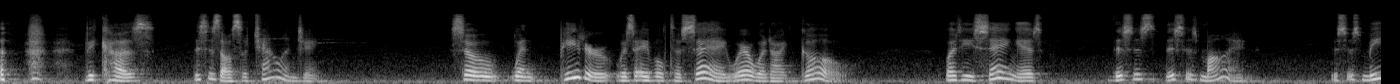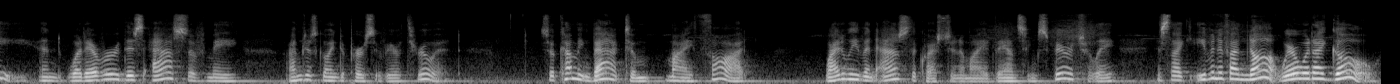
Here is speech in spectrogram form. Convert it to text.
because this is also challenging. So when Peter was able to say, Where would I go? what he's saying is, This is, this is mine. This is me. And whatever this asks of me, I'm just going to persevere through it. So, coming back to my thought, why do we even ask the question, Am I advancing spiritually? It's like, even if I'm not, where would I go?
